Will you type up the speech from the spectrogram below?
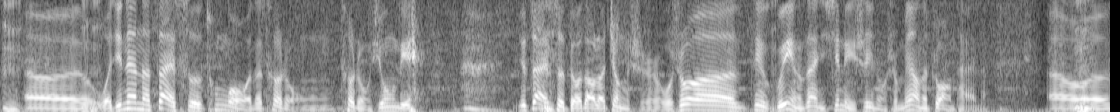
嗯。呃，我今天呢再次通过我的特种特种兄弟，又再次得到了证实，我说这个鬼影在你心里是一种什么样的状态呢？呃，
